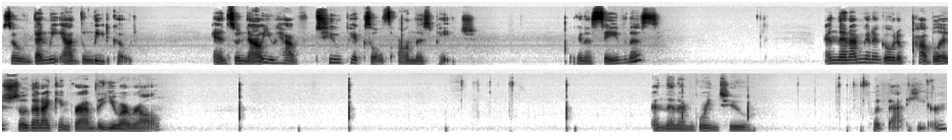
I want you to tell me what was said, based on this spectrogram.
So then we add the lead code. And so now you have two pixels on this page. We're going to save this. And then I'm going to go to publish so that I can grab the URL. And then I'm going to put that here.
